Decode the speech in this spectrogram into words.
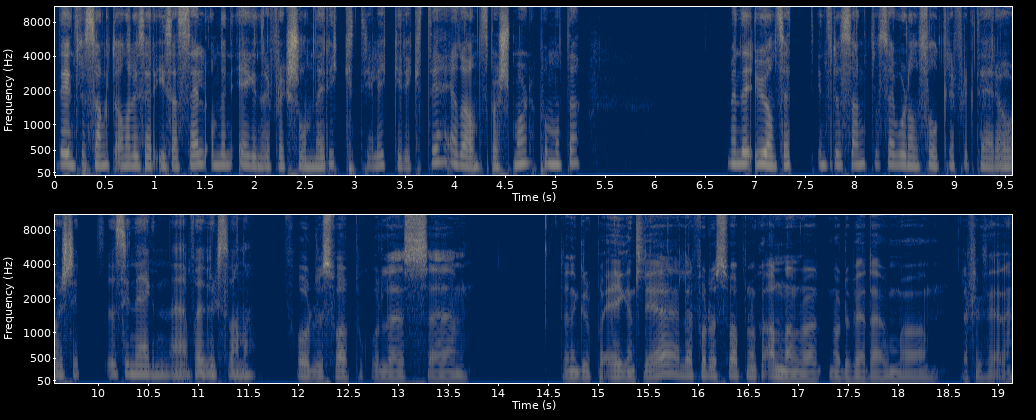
Det er interessant å analysere i seg selv om den egenrefleksjonen er riktig eller ikke riktig, er et annet spørsmål, på en måte. Men det er uansett interessant å se hvordan folk reflekterer over sitt, sine egne forbruksvaner. Får du svar på hvordan eh denne gruppa egentlig er, eller får du svar på noe annet når du ber deg om å reflektere?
